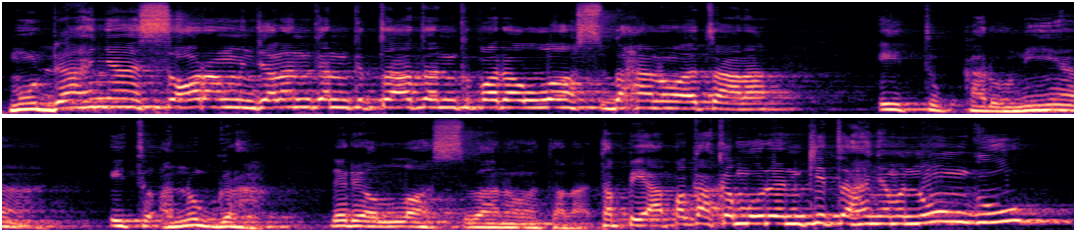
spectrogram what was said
Mudahnya seorang menjalankan ketaatan kepada Allah Subhanahu wa taala itu karunia, itu anugerah dari Allah Subhanahu wa taala. Tapi apakah kemudian kita hanya menunggu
